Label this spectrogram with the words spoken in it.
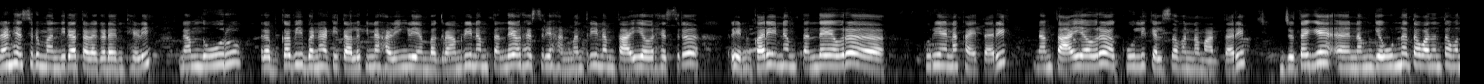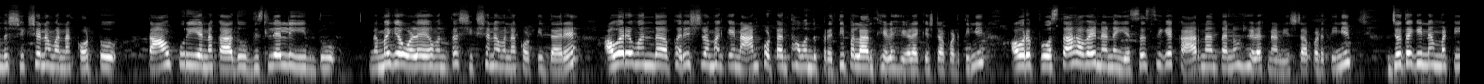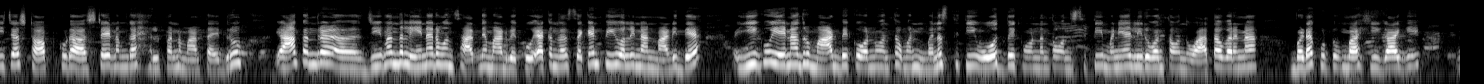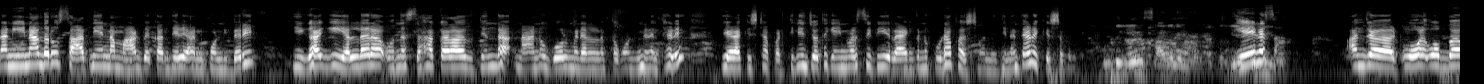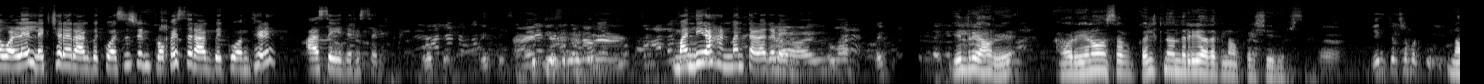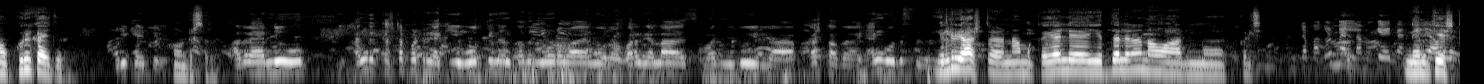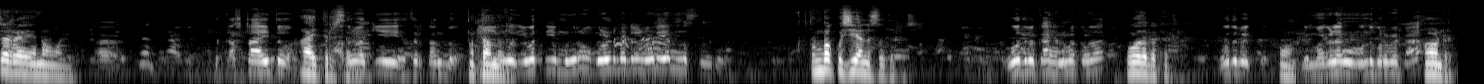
ನನ್ನ ಹೆಸರು ಮಂದಿರ ತಳಗಡೆ ಅಂತ ಹೇಳಿ. ನಮ್ದು ಊರು ರಬ್ಕವಿ ಬನಹಟ್ಟಿ ತಾಲೂಕಿನ ಹಳಿಂಗ್ಳಿ ಎಂಬ ಗ್ರಾಮ ರೀ. ನಮ್ಮ ತಂದೆಯವ್ರ ಹೆಸರು ಹನುಮಂತ್ರಿ, ನಮ್ಮ ತಾಯಿಯವ್ರ ಹೆಸರು ರೇಣುಕಾರಿ ನಮ್ಮ ತಂದೆಯವರ ಕುರಿಯನ್ನು ಕಾಯ್ತಾರೆ ನಮ್ಮ ತಾಯಿಯವರ ಕೂಲಿ ಕೆಲಸವನ್ನು ಮಾಡ್ತಾರೆ ಜೊತೆಗೆ ನಮಗೆ ಉನ್ನತವಾದಂಥ ಒಂದು ಶಿಕ್ಷಣವನ್ನು ಕೊಟ್ಟು ತಾವು ಕುರಿಯನ್ನು ಕಾದು, ಬಿಸಿಲಲ್ಲಿ ಇದ್ದು ನಮಗೆ ಒಳ್ಳೆಯವಂಥ ಶಿಕ್ಷಣವನ್ನು ಕೊಟ್ಟಿದ್ದಾರೆ. ಅವರ ಒಂದು ಪರಿಶ್ರಮಕ್ಕೆ ನಾನು ಕೊಟ್ಟಂಥ ಒಂದು ಪ್ರತಿಫಲ ಅಂತ ಹೇಳಿ ಹೇಳಕ್ಕೆ ಇಷ್ಟಪಡ್ತೀನಿ. ಅವರ ಪ್ರೋತ್ಸಾಹವೇ ನನ್ನ ಯಶಸ್ಸಿಗೆ ಕಾರಣ ಅಂತಲೂ ಹೇಳಕ್ಕೆ ನಾನು ಇಷ್ಟಪಡ್ತೀನಿ. ಜೊತೆಗೆ ನಮ್ಮ ಟೀಚರ್ ಸ್ಟಾಫ್ ಕೂಡ ಅಷ್ಟೇ ನಮ್ಗೆ ಹೆಲ್ಪನ್ನು ಮಾಡ್ತಾಯಿದ್ರು ಯಾಕಂದ್ರೆ ಜೀವನದಲ್ಲಿ ಏನಾದ್ರು ಒಂದು ಸಾಧನೆ ಮಾಡಬೇಕು. ಯಾಕಂದ್ರೆ ಸೆಕೆಂಡ್ ಪಿ ಯು ಅಲ್ಲಿ ನಾನು ಮಾಡಿದ್ದೆ. ಈಗೂ ಏನಾದರೂ ಮಾಡಬೇಕು ಅನ್ನುವಂಥ ಒಂದು ಮನಸ್ಥಿತಿ, ಓದಬೇಕು ಅನ್ನೋಂಥ ಒಂದು ಸ್ಥಿತಿ ಮನೆಯಲ್ಲಿರುವಂಥ ಒಂದು ವಾತಾವರಣ, ಬಡ ಕುಟುಂಬ ಹೀಗಾಗಿ ನಾನು ಏನಾದರೂ ಸಾಧನೆಯನ್ನು ಮಾಡಬೇಕಂತೇಳಿ ಅಂದ್ಕೊಂಡಿದ್ದೆ ರೀ. ಹೀಗಾಗಿ ಎಲ್ಲರ ಒಂದು ಸಹಕಾರದಿಂದ ನಾನು ಗೋಲ್ಡ್ ಮೆಡಲನ್ನು ತೊಗೊಂಡಿನಿ ಅಂತ ಹೇಳಿ ಹೇಳಕ್ಕೆ ಇಷ್ಟಪಡ್ತೀನಿ. ಜೊತೆಗೆ ಯೂನಿವರ್ಸಿಟಿ ರ್ಯಾಂಕ್ನು ಕೂಡ ಫಸ್ಟ್ ಬಂದಿದ್ದೀನಿ ಅಂತ ಹೇಳಕ್ಕೆ ಇಷ್ಟಪಡ್ತೀನಿ. ಏನು ಅಂದ್ರೆ ಒ- ಒಬ್ಬ ಒಳ್ಳೆ ಲೆಕ್ಚರರ್ ಆಗಬೇಕು ಅಸಿಸ್ಟೆಂಟ್ ಪ್ರೊಫೆಸರ್ ಆಗಬೇಕು ಅಂತ ಹೇಳಿ ಆಸೆ ಇದೆ ರೀ ಸರಿ. ಮಂದಿರ ಹಣ್ಮನ್ ತಳಗಡೆ ಇಲ್ರಿ ಅವ್ರಿ ಅವ್ರು ಏನೋ ಒಂದು ಸ್ವಲ್ಪ ಕಲ್ತ್ನಂದ್ರಿ ಅದಕ್ಕೆ ನಾವು ಕಳಿಸಿದೀವಿ ರೀ ಸರ್. ಹಾ. ಏನ್ ಕೆಲಸ ಮಾಡ್ತೀರಿ? ನಾವು ಕುರಿ ಕಾಯ್ತೀವಿ ಹ್ಞೂ ರೀ ಸರ್. ಆದ್ರೆ ನೀವು ಹೆಂಗೆ ಕಷ್ಟಪಟ್ರಿ ಆಕಿ? ಓದ್ತೀನಿ ಅಂತಂದ್ರೆ ನೋಡವ ಇವ್ರ ಹೊರಗೆಲ್ಲ ಸಮಾಜ ಇದು ಇಲ್ಲ ಕಷ್ಟ ಅದ ಹೆಂಗೆ ಓದಿಸ್ತಿದ್ರಿ? ಇಲ್ರಿ ಅಷ್ಟು ನಮ್ಮ ಕೈಯಲ್ಲಿ ಇದ್ದಲ್ಲೇನ ನಾವು ಅದನ್ನ ಕಳ್ಸಿ ನಿಮ್ಗೆ ಇಷ್ಟರ ಏನೋ ಮಾಡಿ. ಅದು ಕಷ್ಟ ಆಯ್ತು. ಆಯ್ತು ರೀ ಸರ್. ಆಕಿ ಹೆಸರು ತಂದ್ಲು. ತಂದ್ಲು. ಇವ್- ಇವತ್ತು ಈ ಮೂರು ಗೋಲ್ಡ್ ಮೆಡಲ್ ನೋಡಿ ಏನು ಅನಿಸ್ತದೆ ತುಂಬ ಖುಷಿ ಅನಿಸ್ತದೆ ರೀ ಓದ್ಬೇಕಾ ಹೆಣ್ಮಕ್ಳು? ಓದಬೇಕೈತಿ ಓದಬೇಕು. ಹ್ಞೂ. ನಿಮ್ಮ ಮಗಳಂಗ್ ಮುಂದೆ ಬರ್ಬೇಕಾ? ಹ್ಞೂ ರೀ.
